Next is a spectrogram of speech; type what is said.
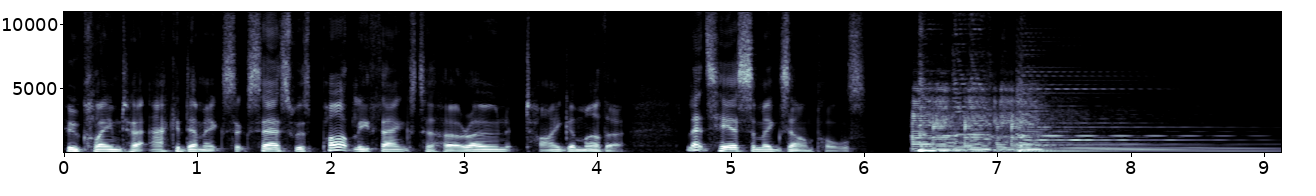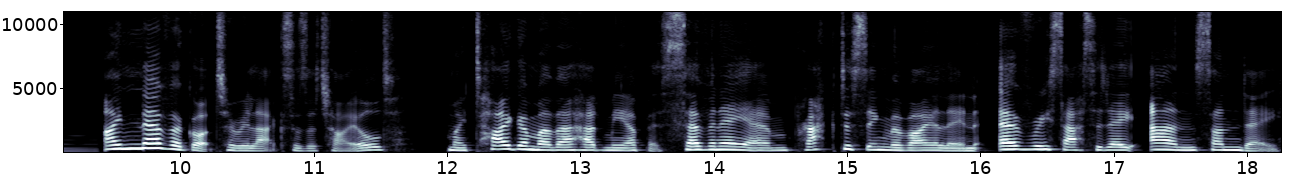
who claimed her academic success was partly thanks to her own tiger mother. Let's hear some examples. I never got to relax as a child. My tiger mother had me up at 7 a.m. practicing the violin every Saturday and Sunday.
